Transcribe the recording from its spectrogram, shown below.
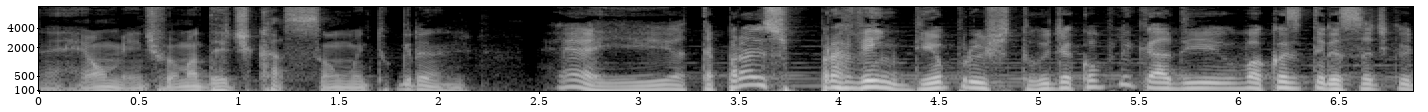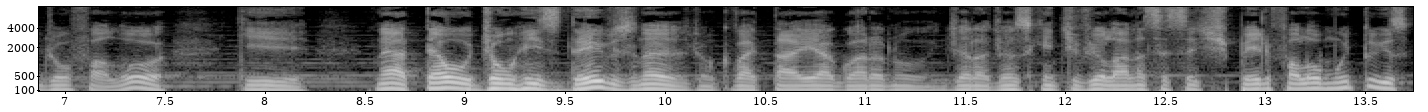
é, realmente foi uma dedicação muito grande. É, e até para para vender pro estúdio é complicado. E uma coisa interessante que o John falou, que né, até o John Rhys Davis, né, John, que vai estar tá aí agora no Indiana Jones, que a gente viu lá na CCXP, ele falou muito isso.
